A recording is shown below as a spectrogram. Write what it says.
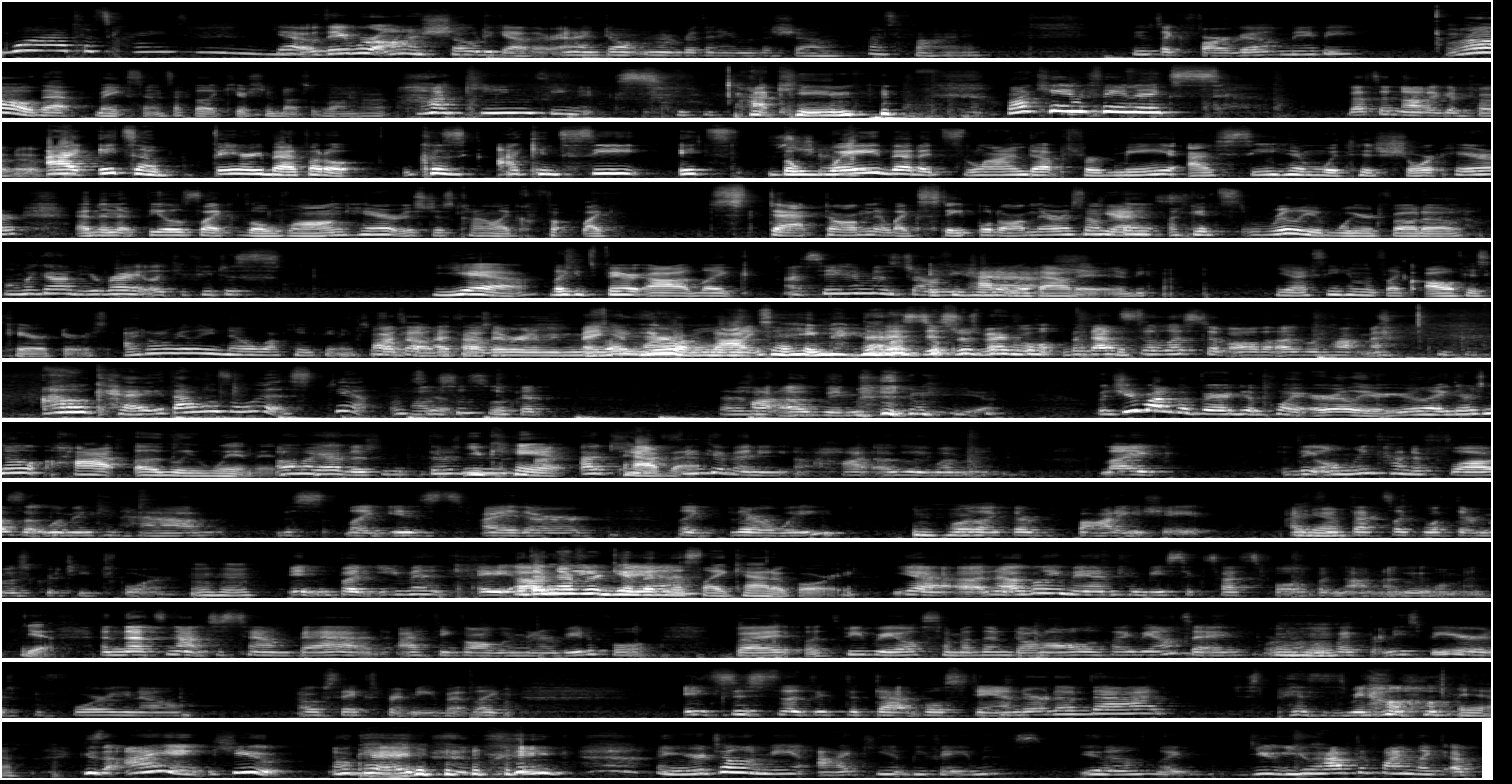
what? That's crazy. Yeah, they were on a show together, and I don't remember the name of the show. That's fine. It was like Fargo, maybe. Oh, that makes sense. I feel like Kirsten Dunst was on that. Joaquin Phoenix. Hakeem. Joaquin Phoenix. That's a not a good photo. I it's a very bad photo because I can see it's the Sure. way that it's lined up for me. I see him with his short hair, and then it feels like the long hair is just kind of like like stacked on there, like stapled on there or something. Yes. Like it's really a weird photo. oh my God, you're right. Like if you just, Yeah, like it's very odd. Like I see him as Johnny. if you had it without it, it'd be fine. Yeah, I see him as like all of his characters. I don't really know Joaquin Phoenix. Oh, I thought I thought they were gonna be Megan like, you are not like, saying Meghan that is Markle. disrespectful. But that's the list of all the ugly hot men. Okay, that was a list. Yeah, Let's just look at that is hot ugly men. Yeah. But you brought up a very good point earlier. You're like, there's no hot, ugly women. Oh my god, there's there's You can't I, I can't have that. think of any hot ugly women. Like the only kind of flaws that women can have this like is either like their weight Mm-hmm. or like their body shape. I Yeah. think that's like what they're most critiqued for. Mm-hmm. It, but even a But they're never given man- this like category. Yeah, an ugly man can be successful, but not an ugly woman. Yeah. And that's not to sound bad. I think all women are beautiful. But let's be real, some of them don't all look like Beyonce or don't Mhm. look like Britney Spears before, you know, oh, six Britney. But like, it's just the, the, the double standard of that just pisses me off. Yeah. Because I ain't cute, okay? like, and you're telling me I can't be famous, you know? Like, you, you have to find like a,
